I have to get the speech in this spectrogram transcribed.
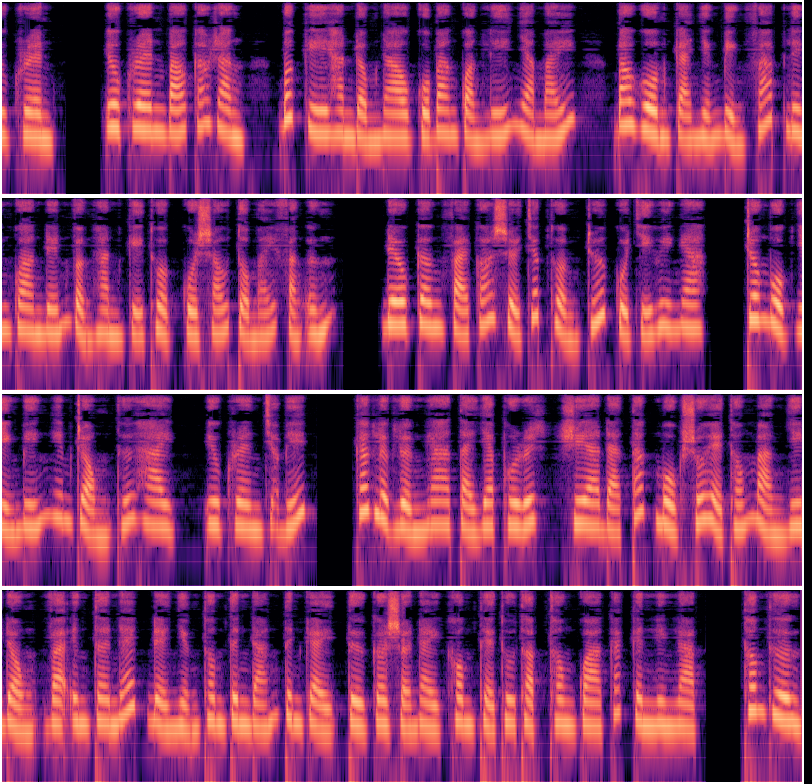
Ukraine. Ukraine báo cáo rằng bất kỳ hành động nào của ban quản lý nhà máy, bao gồm cả những biện pháp liên quan đến vận hành kỹ thuật của 6 tổ máy phản ứng, đều cần phải có sự chấp thuận trước của chỉ huy Nga. Trong một diễn biến nghiêm trọng thứ hai, Ukraine cho biết, các lực lượng Nga tại Zaporizhia đã tắt một số hệ thống mạng di động và Internet để những thông tin đáng tin cậy từ cơ sở này không thể thu thập thông qua các kênh liên lạc. Thông thường,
